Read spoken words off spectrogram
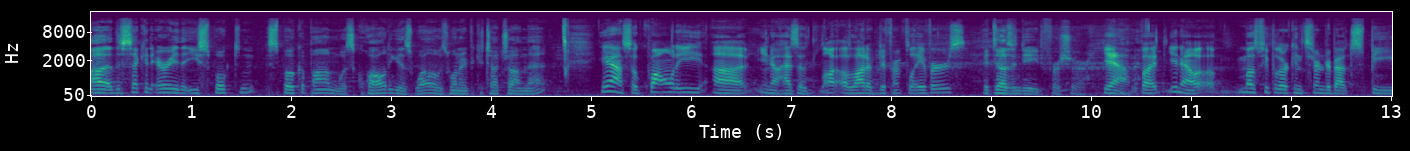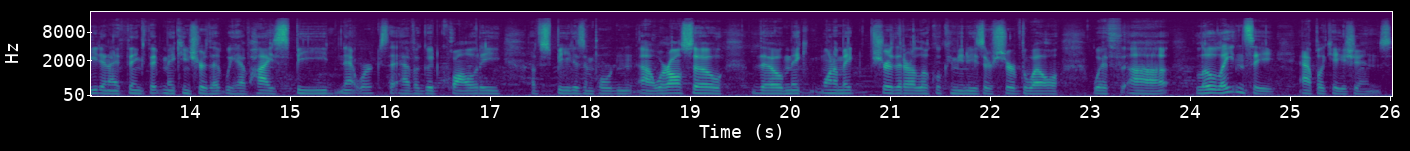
Uh, the second area that you spoke to, spoke upon was quality as well. I was wondering if you could touch on that. Yeah, so quality, uh, you know, has a, lo- a lot of different flavors. It does indeed, for sure. Yeah, but you know, most people are concerned about speed, and I think that making sure that we have high-speed networks that have a good quality of speed is important. Uh, we're also, though, make, want to make sure that our local communities are served well with uh, low latency applications,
